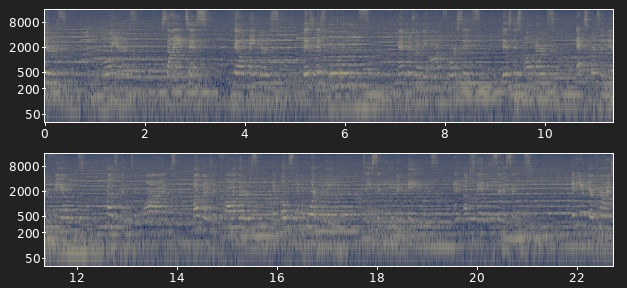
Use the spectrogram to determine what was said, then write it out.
teachers, lawyers, scientists, filmmakers, business gurus, members of the armed forces, business owners, experts in their fields, husbands and wives, mothers and fathers, and most importantly, decent human beings and upstanding citizens. Many of your current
